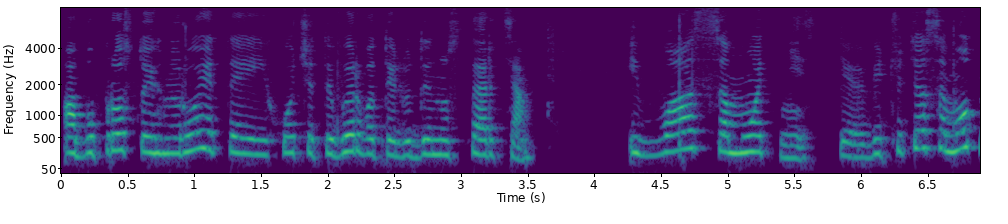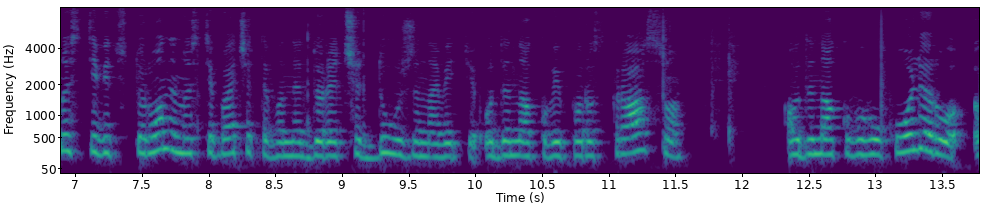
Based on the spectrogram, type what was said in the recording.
або просто ігноруєте і хочете вирвати людину з серця. І у вас самотність, е, відчуття самотності, відстороненості, бачите, вони, до речі, дуже навіть одинакові по розкрасу, одинакового кольору. Е,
